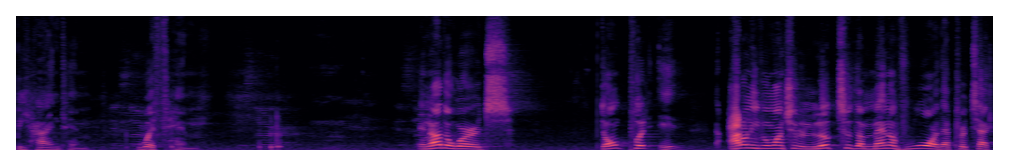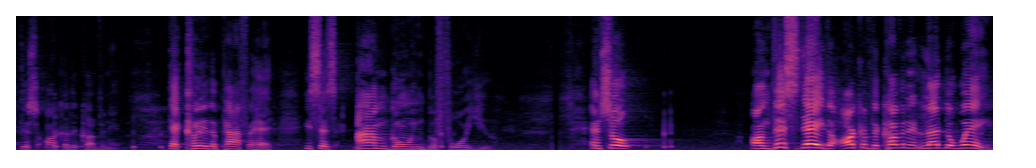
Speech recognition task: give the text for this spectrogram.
behind him, with him. In other words, don't put I don't even want you to look to the men of war that protect this Ark of the Covenant, that clear the path ahead. He says, I'm going before you. And so on this day, the Ark of the Covenant led the way.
